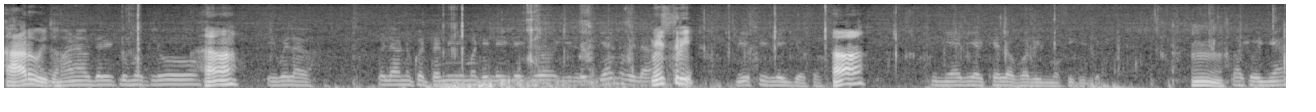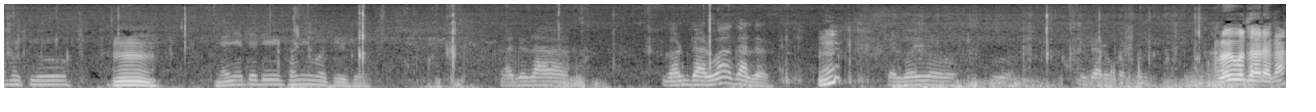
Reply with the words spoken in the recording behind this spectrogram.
સારું તો માણાવદર એટલું મોકલું. હા? એ પેલા પેલાનું તમે એમાંથી લઈ ગયો એ લઈ ગયા ને પેલા. મિસ્ત્રી? મિસ્ત્રી લઈ ગયો તો. હા? ન્યારી ખેલો ભરીને મૂકી દીધો. હમ. પાછું અહીંયા મોકલું. હમ. અહીંયા તેથી ઘણી મોકલી દો ગાજર આ ગણદાર વા ગાજર. હમ? કે લોહી સુધારો કરતો લોહી વધારે કા?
